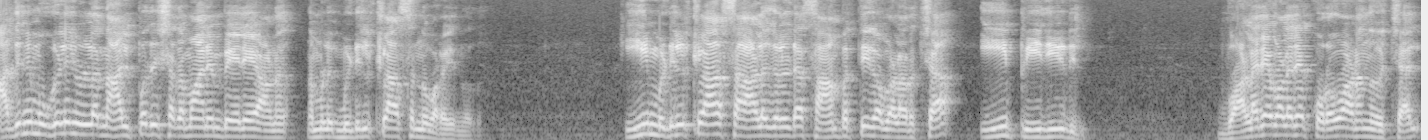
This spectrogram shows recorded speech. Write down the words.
അതിന് മുകളിലുള്ള നാൽപ്പത് ശതമാനം പേരെയാണ് നമ്മൾ മിഡിൽ ക്ലാസ് എന്ന് പറയുന്നത്. ഈ മിഡിൽ ക്ലാസ് ആളുകളുടെ സാമ്പത്തിക വളർച്ച ഈ പീരീഡിൽ വളരെ വളരെ കുറവാണെന്ന് വെച്ചാൽ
